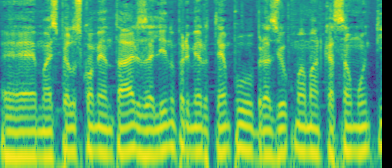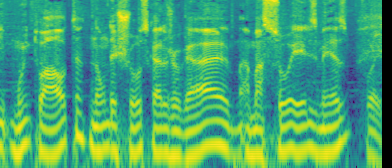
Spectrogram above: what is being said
É, mas pelos comentários ali no primeiro tempo o Brasil com uma marcação muito, muito alta, não deixou os caras jogar, amassou eles mesmo. Foi.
